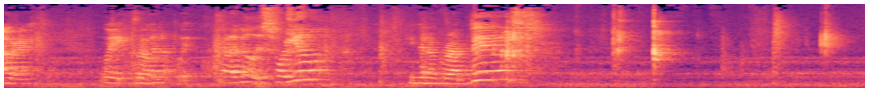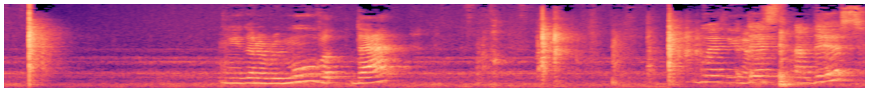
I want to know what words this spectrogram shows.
Okay. Wait, we're gonna wait. I'm gonna do this for you. You're gonna grab this. And you're gonna remove that with You this and this.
